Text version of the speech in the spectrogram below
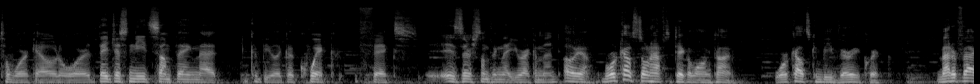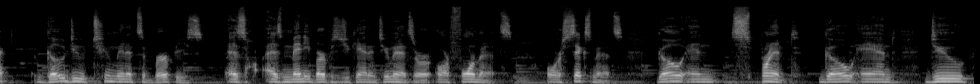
to work out or they just need something that could be like a quick fix, is there something that you recommend? Oh yeah, workouts don't have to take a long time. Workouts can be very quick. Matter of fact, go do two minutes of burpees, as as many burpees as you can in two minutes, or or four minutes, or six minutes. Go and sprint. Go and do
